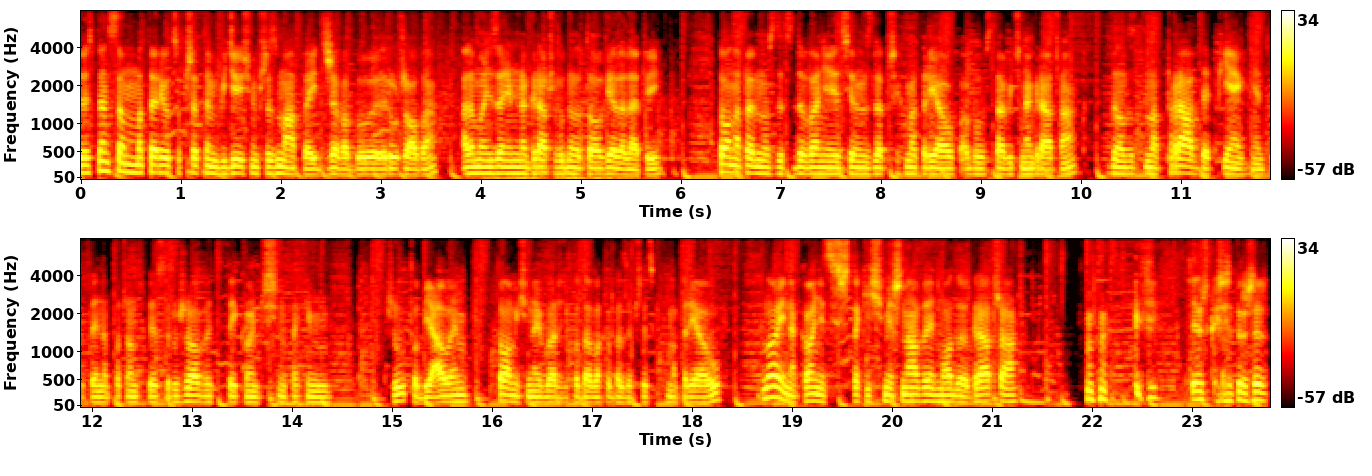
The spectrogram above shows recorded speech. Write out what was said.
To jest ten sam materiał, co przedtem widzieliśmy przez mapę i drzewa były różowe, ale moim zdaniem na graczu wygląda to o wiele lepiej. To na pewno zdecydowanie jest jeden z lepszych materiałów, aby ustawić na gracza. Wygląda to naprawdę pięknie. Tutaj na początku jest różowy, tutaj kończy się na takim żółto-białym. To mi się najbardziej podoba chyba ze wszystkich materiałów. No i na koniec jeszcze taki śmiesznawy model gracza. ciężko się trosze,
